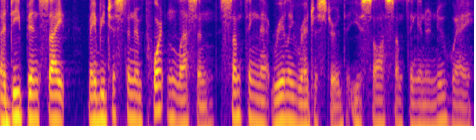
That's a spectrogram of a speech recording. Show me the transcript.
a deep insight, maybe just an important lesson, something that really registered, that you saw something in a new way.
